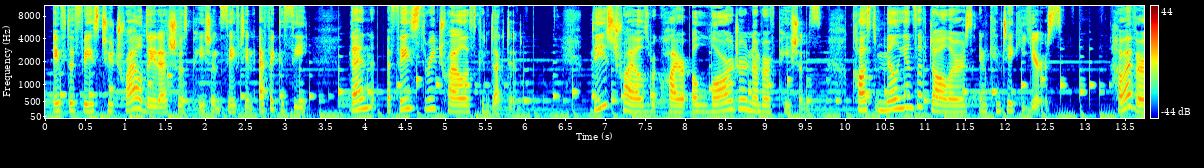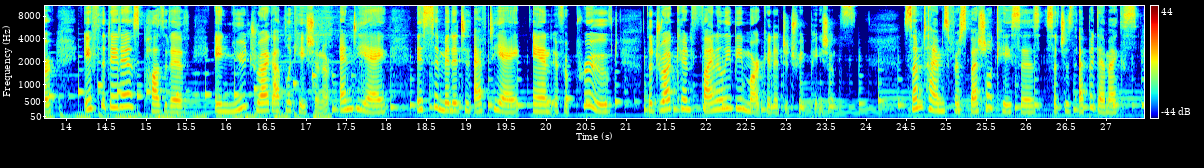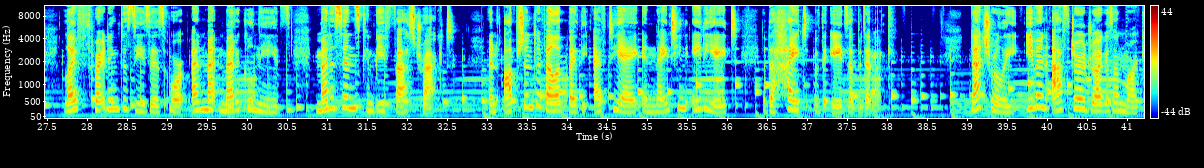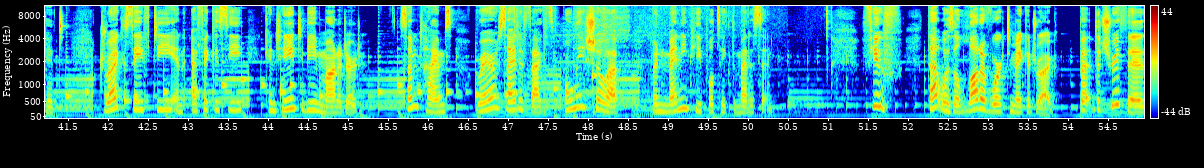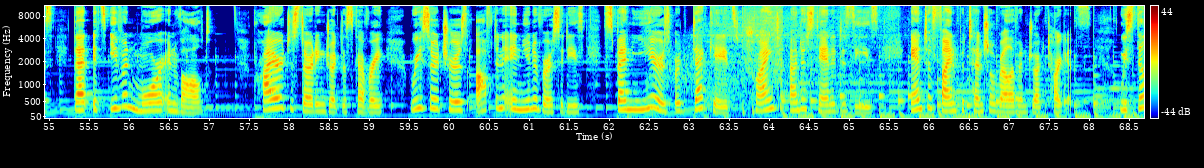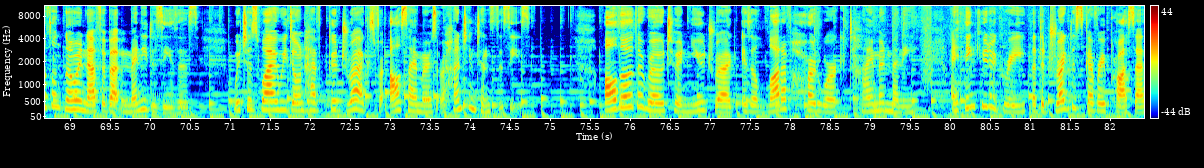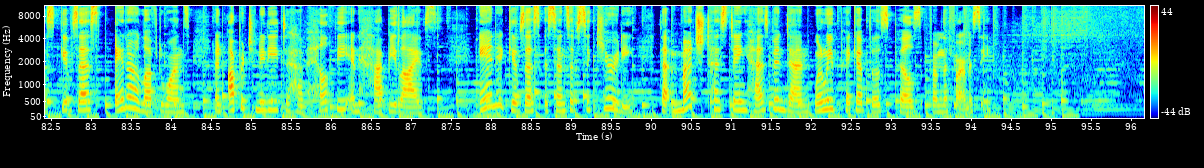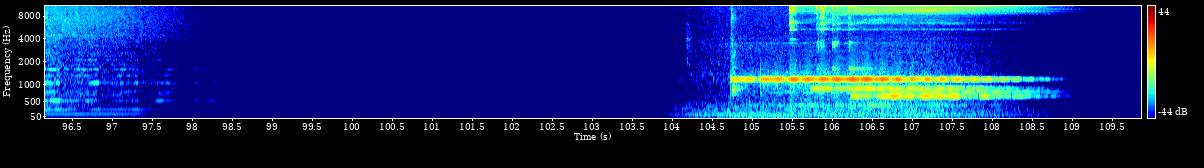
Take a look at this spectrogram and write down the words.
If the phase 2 trial data shows patient safety and efficacy, then a phase 3 trial is conducted. These trials require a larger number of patients, cost millions of dollars, and can take years. However, if the data is positive, a new drug application or NDA is submitted to the FDA and if approved, the drug can finally be marketed to treat patients. Sometimes for special cases such as epidemics, life-threatening diseases, or unmet medical needs, medicines can be fast-tracked, an option developed by the FDA in 1988 at the height of the AIDS epidemic. Naturally, even after a drug is on market, drug safety and efficacy continue to be monitored. Sometimes, rare side effects only show up when many people take the medicine. Phew, that was a lot of work to make a drug, but the truth is that it's even more involved. Prior to starting drug discovery, researchers, often in universities, spend years or decades trying to understand a disease and to find potential relevant drug targets. We still don't know enough about many diseases, which is why we don't have good drugs for Alzheimer's or Huntington's disease. Although the road to a new drug is a lot of hard work, time, and money, I think you'd agree that the drug discovery process gives us and our loved ones an opportunity to have healthy and happy lives. And it gives us a sense of security that much testing has been done when we pick up those pills from the pharmacy.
